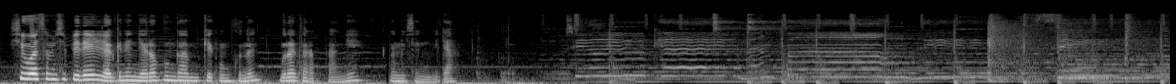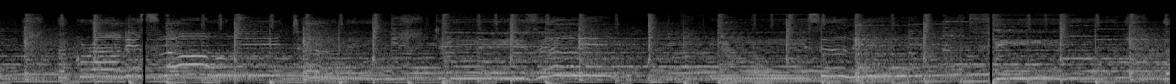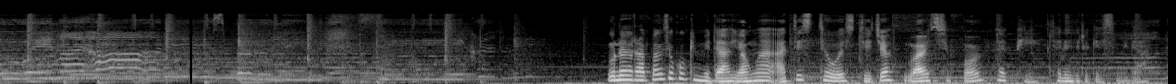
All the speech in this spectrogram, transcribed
10월 31일 여기는 여러분과 함께 꿈꾸는 문화다락방의 강민선입니다. 문화라 방송국입니다. 영화 아티스트 OST죠. Waltz for Happy 전해드리겠습니다.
